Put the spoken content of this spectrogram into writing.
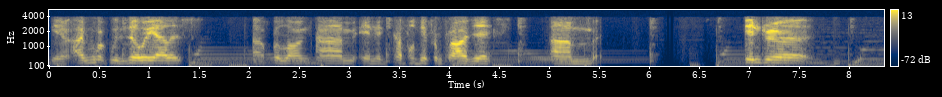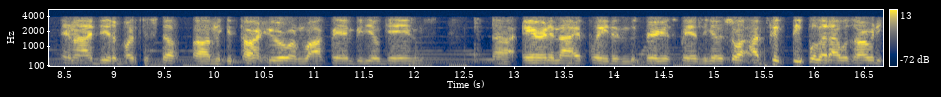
you know, I worked with Zoe Ellis uh, for a long time in a couple different projects. Um, Indra and I did a bunch of stuff on the Guitar Hero and Rock Band video games. Uh, Aaron and I played in the various bands together. So I picked people that I was already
